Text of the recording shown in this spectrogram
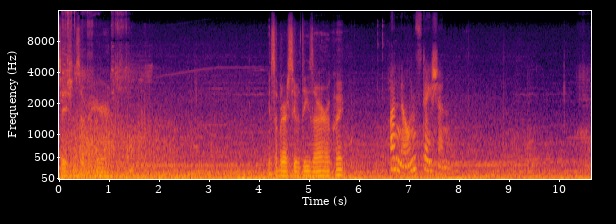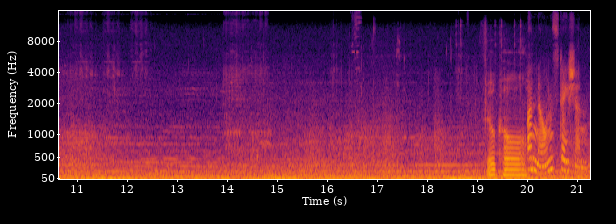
Stations over here. Guess I better see what these are real quick. Unknown station. Fuel coal. Unknown station.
